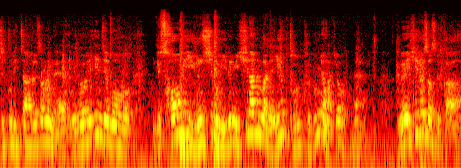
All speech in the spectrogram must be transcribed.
기뿌리자를 썼는데 이거 이게 이제 뭐 이게 성이 윤씨고 이름이 희라는 말이에요. 이거 불, 불분명하죠. 네. 왜 희를 썼을까?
